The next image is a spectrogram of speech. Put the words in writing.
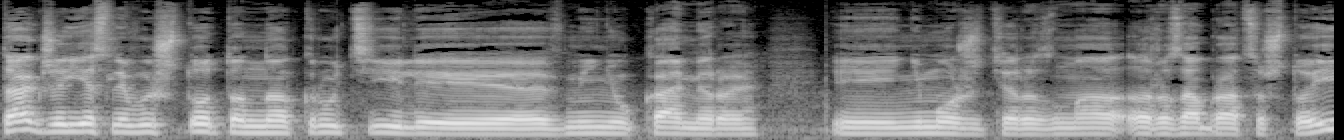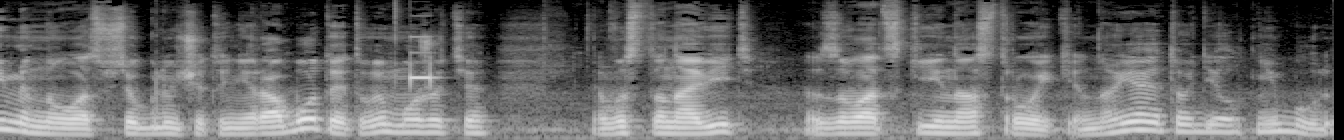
Также, если вы что-то накрутили в меню камеры и не можете разобраться, что именно, у вас все глючит и не работает, вы можете восстановить заводские настройки. Но я этого делать не буду.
